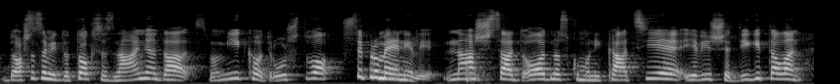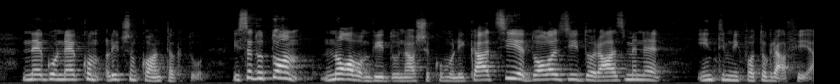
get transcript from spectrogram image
došla sam i do tog saznanja da smo mi kao društvo se promenili. Naš sad odnos komunikacije je više digitalan nego u nekom ličnom kontaktu. I sad u tom novom vidu naše komunikacije dolazi do razmene intimnih fotografija.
